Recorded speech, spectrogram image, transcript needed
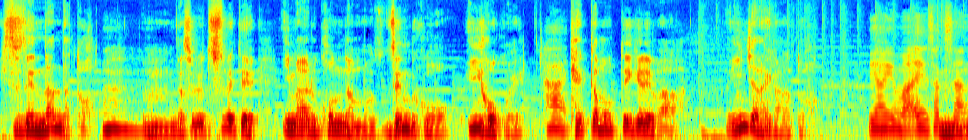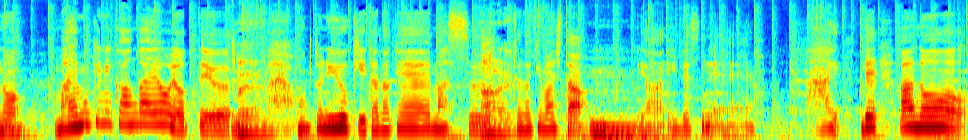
必然なんだと、うん。うん、だそれを全て今ある困難も全部こういい方向へはい。結果持っていければいいんじゃないかなと。いや今栄作さんの前向きに考えようよっていう、え本当に勇気いただけます、はい。い、ただきました。え、うん。いやいいですね。はい。であの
